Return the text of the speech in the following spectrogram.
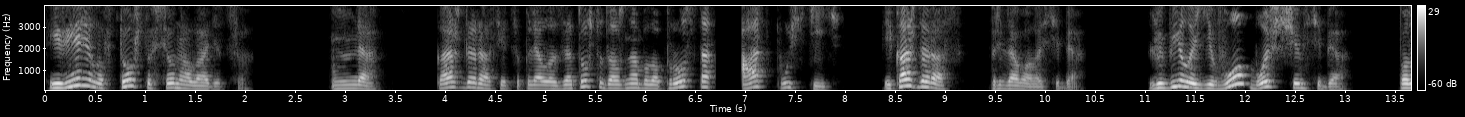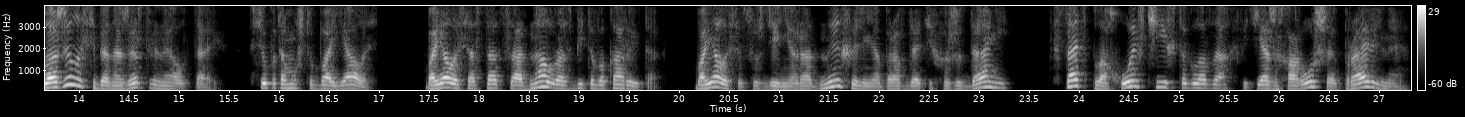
и верила в то, что все наладится. М да, каждый раз я цеплялась за то, что должна была просто отпустить. И каждый раз предавала себя. Любила его больше, чем себя. Положила себя на жертвенный алтарь. Все потому, что боялась. Боялась остаться одна у разбитого корыта боялась осуждения родных или не оправдать их ожиданий, стать плохой в чьих-то глазах, ведь я же хорошая, правильная,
